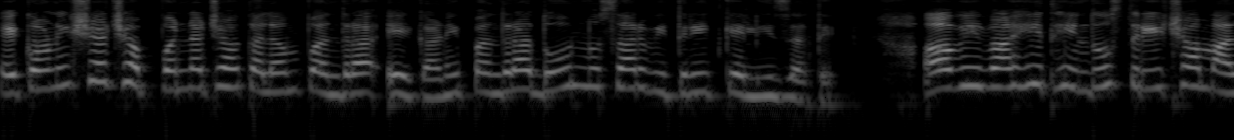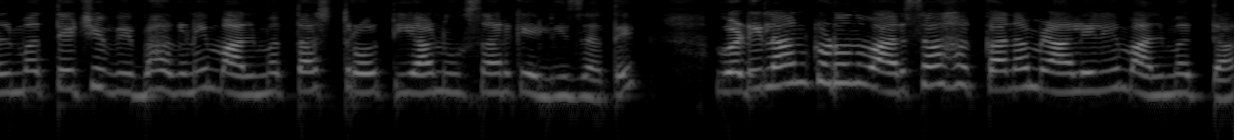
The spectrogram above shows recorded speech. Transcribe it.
एकोणीसशे छप्पन्नच्या कलम पंधरा एक आणि पंधरा दोन नुसार वितरित केली जाते. अविवाहित हिंदू स्त्रीच्या मालमत्तेची विभागणी मालमत्ता स्त्रोत यानुसार केली जाते. वडिलांकडून वारसा हक्कानं मिळालेली मालमत्ता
